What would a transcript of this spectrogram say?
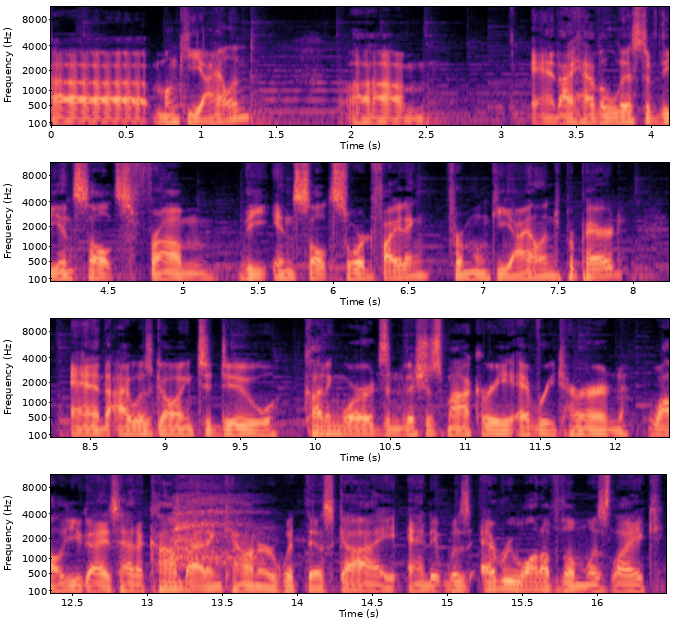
uh, Monkey Island. Um, and I have a list of the insults from the insult sword fighting from Monkey Island prepared. And I was going to do cutting words and vicious mockery every turn while you guys had a combat encounter with this guy. And it was every one of them was like,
